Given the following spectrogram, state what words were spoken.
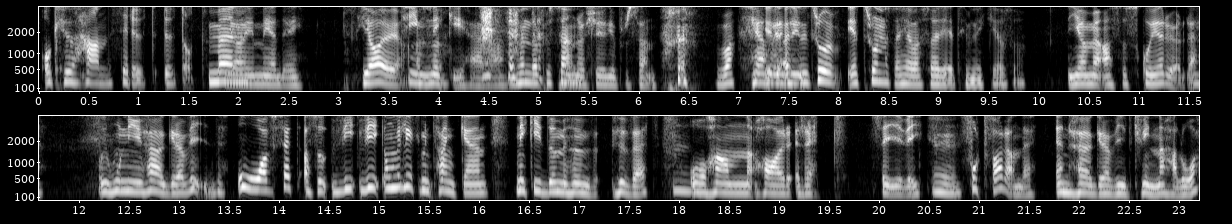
och hur han ser ut utåt. Men, Jag är med dig. ja, ja, ja. Team alltså, Nicky här. 100%. 120 procent. Va? Ja, jag, alltså, jag, tror, jag tror nästan hela Sverige är Team Nicky. Alltså. Ja men alltså skojar du eller? Och hon är ju höggravid. Oavsett, alltså, vi, vi, om vi leker med tanken, Nicky är dum i huv- huvudet och han har rätt, säger vi. Fortfarande en höggravid kvinna, hallå?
